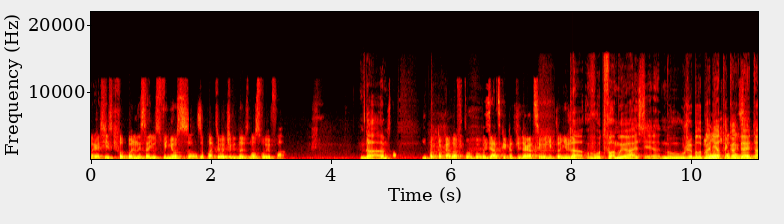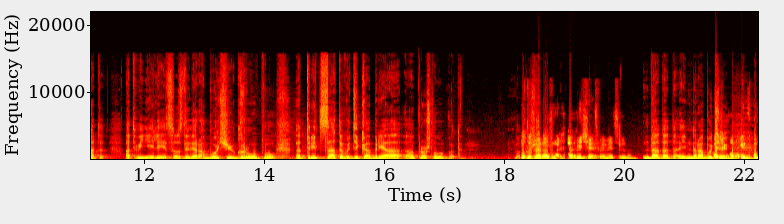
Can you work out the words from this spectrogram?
Российский футбольный союз внес, заплатил очередной взнос в УЕФА. Да. Показав, что в Азиатской конфедерации его никто не ждет. Да, вот вам и Азия. Ну, уже было ну, понятно, ну, когда это от, отменили и создали рабочую группу 30 декабря а, прошлого года. Вот ну, то есть, уже... когда уже начали отмечать, вы имеете в виду? Да-да-да, именно рабочие... По принципам,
